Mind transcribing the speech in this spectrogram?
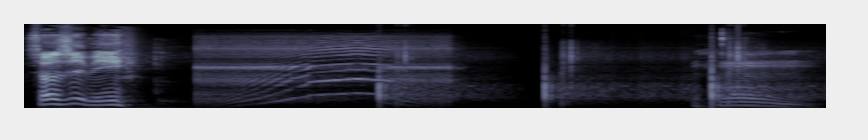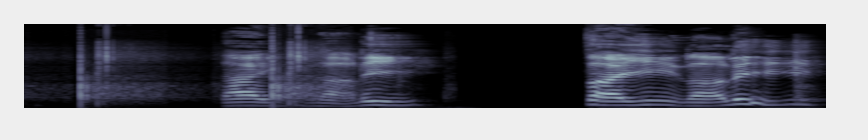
相信你。嗯，在哪里？在哪里？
